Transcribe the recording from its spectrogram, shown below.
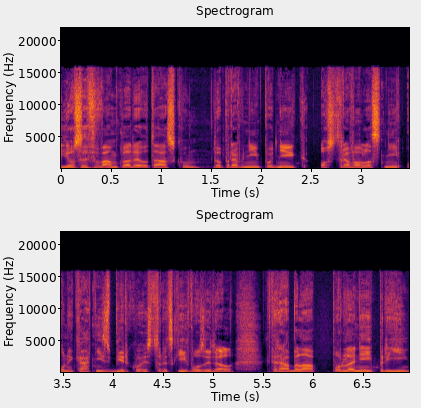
Josef vám klade otázku. Dopravní podnik Ostrava vlastní unikátní sbírku historických vozidel, která byla podle něj prý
